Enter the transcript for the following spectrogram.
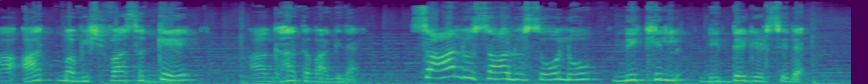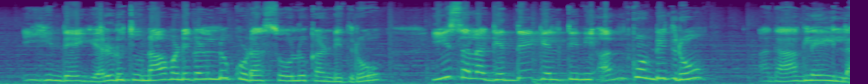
ಆ ಆತ್ಮವಿಶ್ವಾಸಕ್ಕೆ ಆಘಾತವಾಗಿದೆ. ಸಾಲು ಸಾಲು ಸೋಲು ನಿಖಿಲ್ ನಿದ್ದೆಗೆಡಿಸಿದೆ. ಈ ಹಿಂದೆ ಎರಡು ಚುನಾವಣೆಗಳಲ್ಲೂ ಕೂಡ ಸೋಲು ಕಂಡಿದ್ರು. ಈ ಸಲ ಗೆದ್ದೇ ಗೆಲ್ತೀನಿ ಅಂದ್ಕೊಂಡಿದ್ರು ಅದಾಗ್ಲೇ ಇಲ್ಲ.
